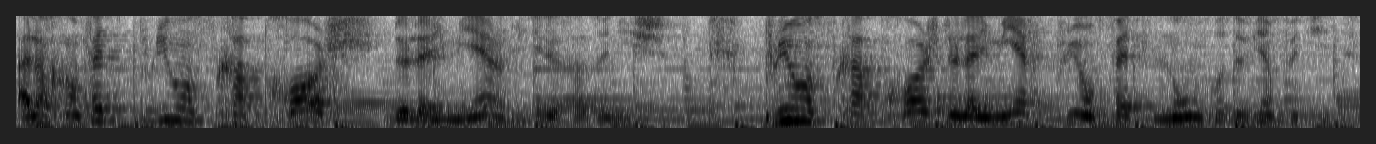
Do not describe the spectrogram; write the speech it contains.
Alors qu'en fait, plus on se rapproche de la lumière, lui dit le Razonich, plus on se rapproche de la lumière, plus en fait l'ombre devient petite.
